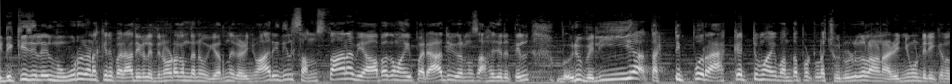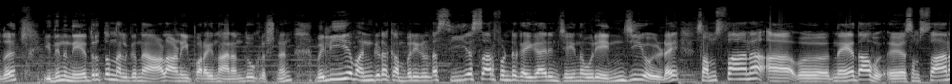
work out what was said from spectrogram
ഇടുക്കി ജില്ലയിൽ നൂറുകണക്കിന് പരാതികൾ ഇതിനോടകം തന്നെ ഉയർന്നു കഴിഞ്ഞു. ആ രീതിയിൽ സംസ്ഥാന വ്യാപകമായി പരാതി ഉയർന്ന സാഹചര്യത്തിൽ ഒരു വലിയ തട്ടിപ്പ് റാക്കറ്റുമായി ബന്ധപ്പെട്ടുള്ള ചുരുളുകളാണ് അഴിഞ്ഞുകൊണ്ടിരിക്കുന്നത്. ഇതിന് നേതൃത്വം നൽകുന്ന ആളാണ് ഈ പറയുന്ന അനന്തു കൃഷ്ണൻ. വലിയ വൻകിട കമ്പനികളുടെ സി ഫണ്ട് കൈകാര്യം ചെയ്യുന്ന ഒരു എൻ ജി ഒയുടെ സംസ്ഥാന നേതാവ് സംസ്ഥാന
